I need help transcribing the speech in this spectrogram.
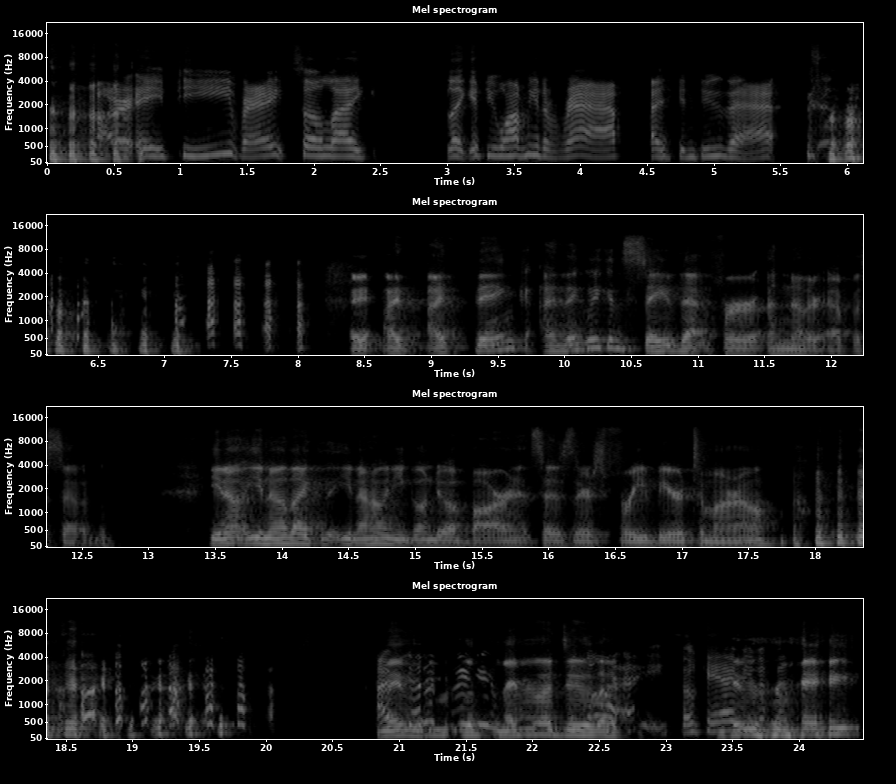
RAP, right? So like like if you want me to rap, I can do that. I, I I think I think we can save that for another episode. You know, you know, like you know how when you go into a bar and it says there's free beer tomorrow. maybe, maybe, we'll, maybe we'll do like okay. Maybe, maybe,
